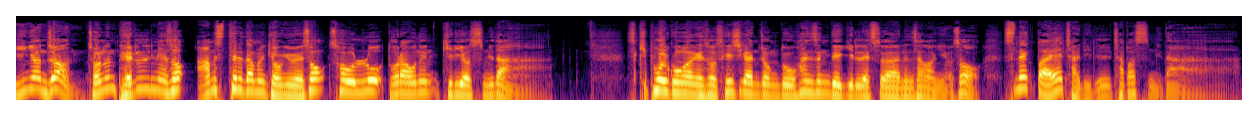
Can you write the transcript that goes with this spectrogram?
2년 전 저는 베를린에서 암스테르담을 경유해서 서울로 돌아오는 길이었습니다. 스키폴 공항에서 3시간 정도 환승 대기를 했어야 하는 상황이어서 스낵바에 자리를 잡았습니다.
